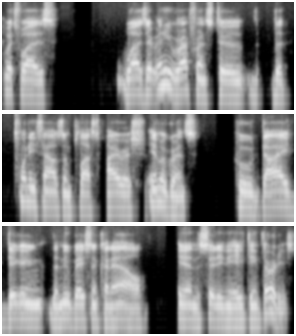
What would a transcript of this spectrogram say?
which was Was there any reference to the 20,000 plus Irish immigrants who died digging the New Basin Canal in the city in the 1830s.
